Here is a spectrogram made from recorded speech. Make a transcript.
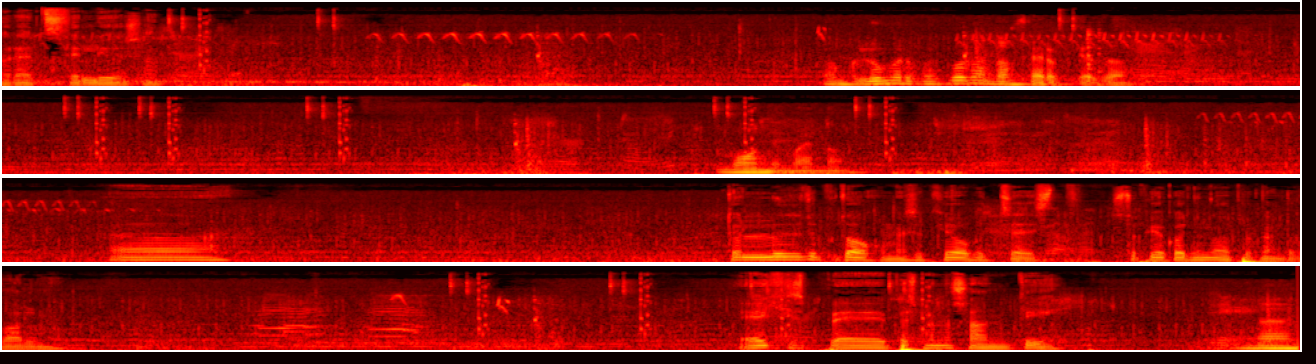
Ωραία, τις τελείωσα. Τον Gloomer πώς μπορώ να τον φέρω πιο εδώ. Μόνιμα εννοώ. Α, το λουλούδι του που το έχουμε, σε ποιο chest. Στο πιο κοντινό πρέπει να το βάλουμε. Έχεις ε, πεσμένο σαντί. Ναι,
